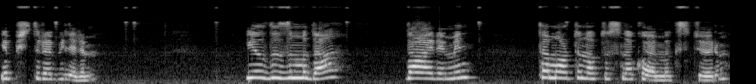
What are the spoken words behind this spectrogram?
Yapıştırabilirim. Yıldızımı da dairemin tam orta noktasına koymak istiyorum.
